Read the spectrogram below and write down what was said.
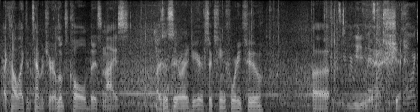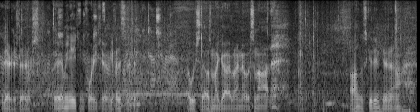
I kind of like the temperature. It looks cold, but it's nice. Uh, is this it right here? 1642. Uh, yeah, shit. There it is. There it is. I mean 1842. Yeah, this is it. I wish that was my guy, but I know it's not. Oh, let's get in here now.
